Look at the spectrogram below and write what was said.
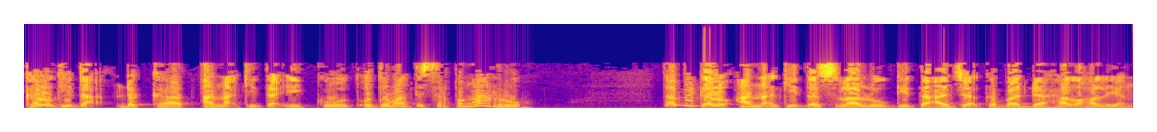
Kalau kita dekat, anak kita ikut, otomatis terpengaruh. Tapi kalau anak kita selalu kita ajak kepada hal-hal yang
